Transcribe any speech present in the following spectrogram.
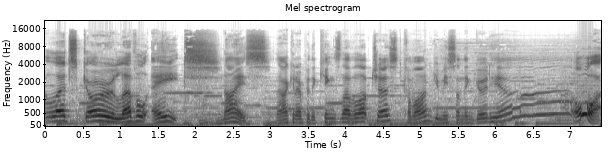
Let's go. Level 8. Nice. Now I can open the King's level up chest. Come on, give me something good here. Oh,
